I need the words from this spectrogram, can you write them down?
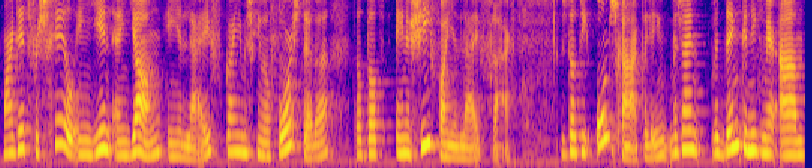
Maar dit verschil in yin en yang in je lijf kan je misschien wel voorstellen dat dat energie van je lijf vraagt. Dus dat die omschakeling, we, zijn, we denken niet meer aan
